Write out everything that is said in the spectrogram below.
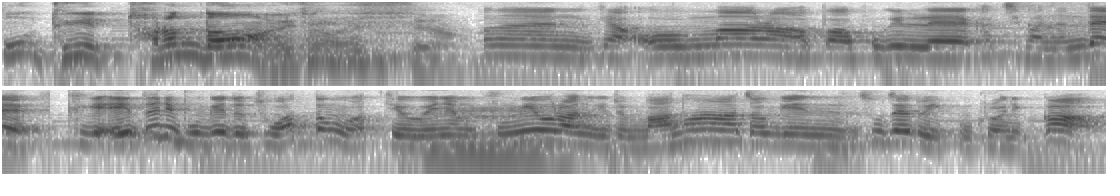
어 되게 잘한다 이 생각했었어요. 저는 그냥 엄마랑 아빠가 보길래 같이 봤는데 그게 애들이 보기에도 좋았던 것 같아요. 왜냐면 음. 구미호라는 게 좀 만화적인 소재도 있고 그러니까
